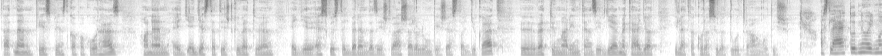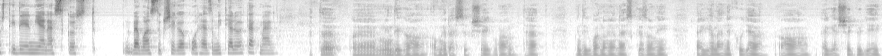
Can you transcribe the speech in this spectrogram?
tehát nem készpénzt kap a kórház, hanem egy egyeztetést követően egy eszközt, egy berendezést vásárolunk, és ezt adjuk át. Vettünk már intenzív gyermekágyat, illetve koraszülött ultrahangot is. Azt lehet tudni, hogy most idén milyen eszközt be van szüksége a kórház, mit jelöltek meg? Hát mindig, a, amire szükség van, tehát mindig van olyan eszköz, ami megjelenik ugye a egészségügyi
